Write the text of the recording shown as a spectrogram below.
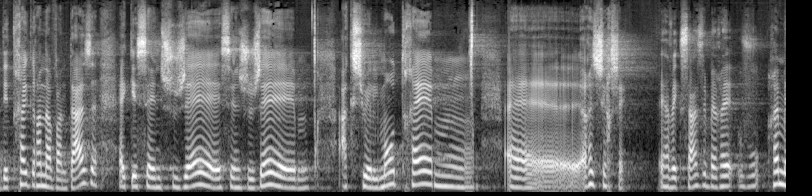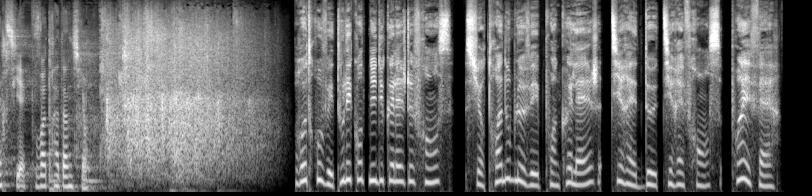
des très grands avantages et que c'est un sujet c'est un sujet euh, actuellement très euh, euh, recherché. Et avec ça, j'aimerais vous remercier pour votre attention. Retrouvez tous les contenus du Collège de France sur www.colège-2-france.fr.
